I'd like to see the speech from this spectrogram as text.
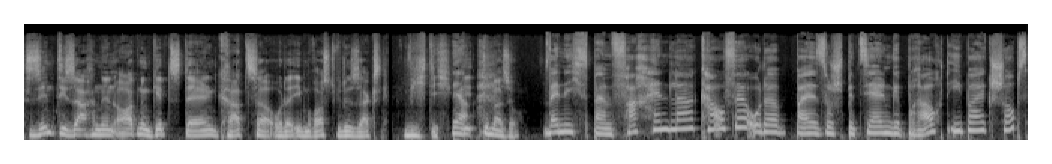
Sind die Sachen in Ordnung? Gibt es Dellen, Kratzer oder eben Rost, wie du sagst? Wichtig. Ja. Immer so. Wenn ich es beim Fachhändler kaufe oder bei so speziellen Gebraucht-E-Bike-Shops,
